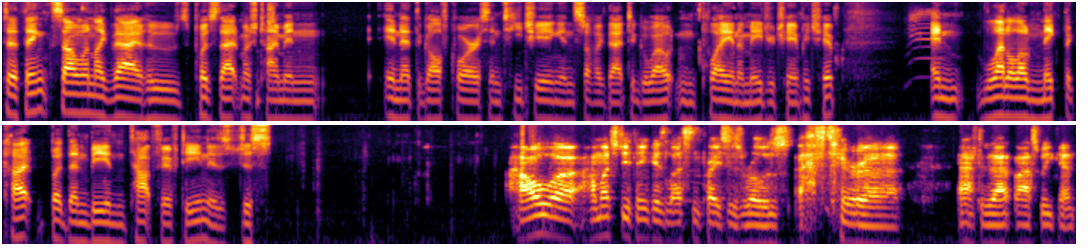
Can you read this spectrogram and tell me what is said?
to think someone like that who's puts that much time in in at the golf course and teaching and stuff like that to go out and play in a major championship and let alone make the cut but then be in the top 15 is just How uh how much do you think his lesson prices rose after uh after that last weekend?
